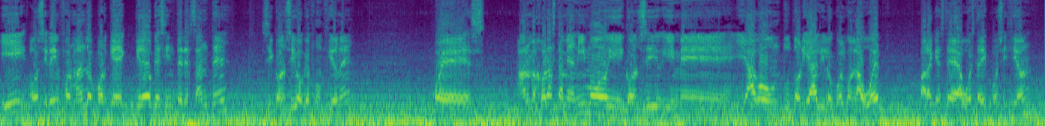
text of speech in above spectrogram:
Y os iré informando porque creo que es interesante si consigo que funcione pues a lo mejor hasta me animo y consigo y me y hago un tutorial y lo cuelgo en la web para que esté a vuestra disposición.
